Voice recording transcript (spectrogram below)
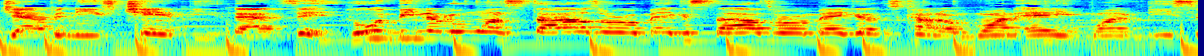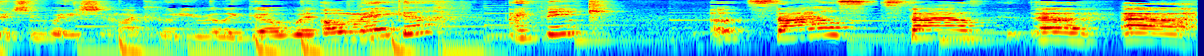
Japanese champion. That's it. Who would be number one, Styles or Omega? Styles or Omega? It's kind of 1A and 1B situation. Like, who do you really go with? Omega, I think. Uh, Styles? Styles? Uh, uh,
